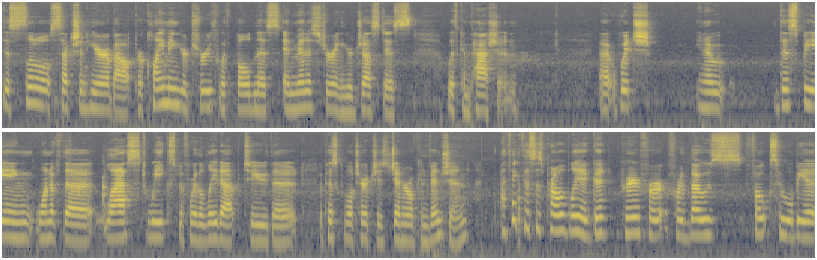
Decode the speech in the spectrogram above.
this little section here about proclaiming your truth with boldness and ministering your justice with compassion. Uh, which, you know, this being one of the last weeks before the lead up to the Episcopal Church's General Convention, I think this is probably a good prayer for, for those folks who will be uh,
